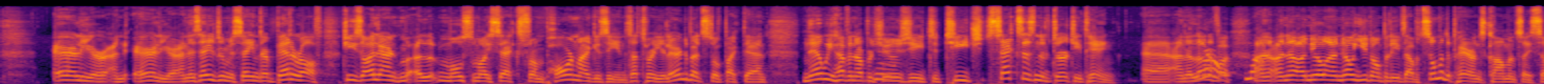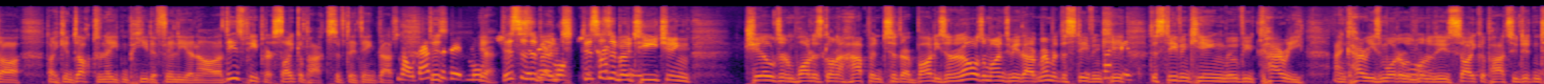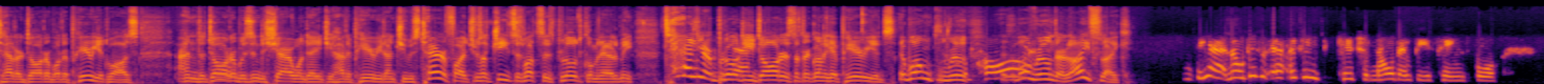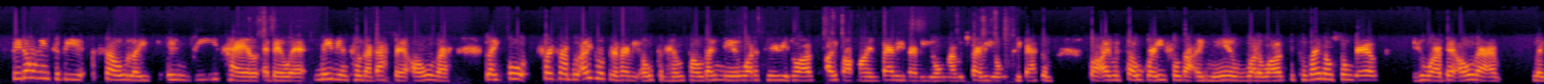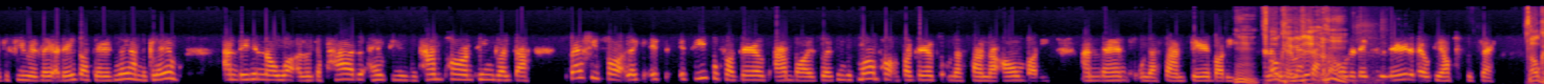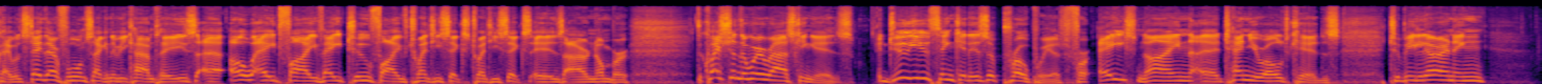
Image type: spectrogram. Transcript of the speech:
Earlier and earlier, and as Adrian was saying, they're better off. Geez, I learned m- uh, most of my sex from porn magazines. That's where you learned about stuff back then. Now we have an opportunity to teach. Sex isn't a dirty thing. Uh, and a lot No, of, no. I, I know, I know, I know you don't believe that, but some of the parents' comments I saw, like indoctrinating paedophilia and all that, these people are psychopaths if they think that. No, that's this, a bit much. Yeah, this It's is about this is about teaching children what is going to happen to their bodies, and it always reminds me of that. Remember the Stephen King, the Stephen King movie Carrie, and Carrie's mother was one of these psychopaths who didn't tell her daughter what a period was, and the daughter was in the shower one day and she had a period and she was terrified. She was like, "Jesus, what's this blood coming out of me?" Tell your bloody Yeah. daughters that they're going to get periods. It won't ruin. It won't ruin their life. Like. Yeah, no, this I think kids should know about these things, but they don't need to be so like in detail about it. Maybe until they're that bit older. Like, but for example, I grew up in a very open household. I knew what a period was. I got mine very, very young. I was very young to get them, but I was so grateful that I knew what it was because I know some girls who are a bit older, like a few years later, they got theirs and they hadn't a clue, and they didn't know what like a pad, how to use a tampon, things like that. Especially for like it's it's equal for girls and boys, but I think it's more important for girls to understand their own body and men to understand their body. And then Okay, well, get that older, they can learn about the opposite sex. Okay, well, stay there for one second if you can, please. Uh, 085 825 2626 is our number. The question that we're asking is Do you think it is appropriate for 8, 9, uh, 10 year old kids to be learning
